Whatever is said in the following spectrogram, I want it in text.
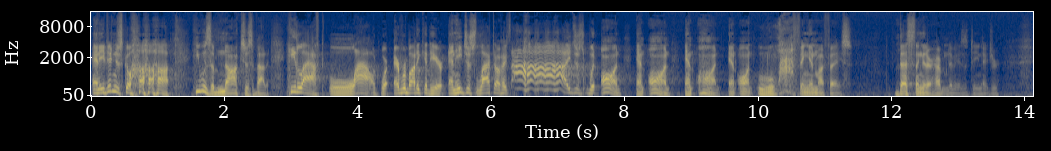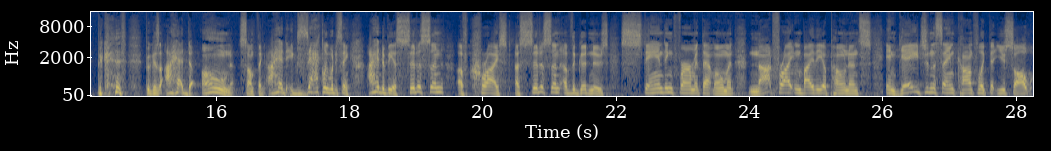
And he didn't just go, ha ha ha. He was obnoxious about it. He laughed loud where everybody could hear, and he just laughed in my face, ah ha ha ha. He just went on and on and on and on, laughing in my face. Best thing that ever happened to me as a teenager because, because I had to own something. I had exactly what he's saying. I had to be a citizen of Christ, a citizen of the good news, standing firm at that moment, not frightened by the opponents, engaged in the same conflict that you saw.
